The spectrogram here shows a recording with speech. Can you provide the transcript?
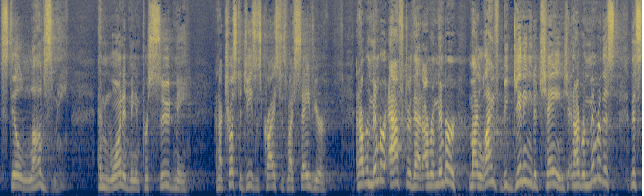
still loves me and wanted me and pursued me. And I trusted Jesus Christ as my Savior. And I remember after that, I remember my life beginning to change. And I remember this, this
